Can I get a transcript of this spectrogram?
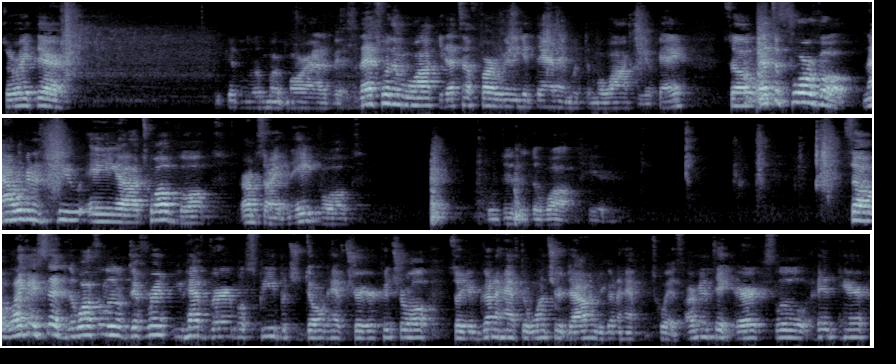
So right there, get a little bit more out of it. So that's with the Milwaukee. That's how far we're gonna get that in with the Milwaukee. Okay. So that's a four volt. Now we're gonna do a uh, 12 volt, or I'm sorry, an 8 volt. We'll do the DeWalt here. So, like I said, the DeWalt's a little different. You have variable speed, but you don't have trigger control. So you're gonna have to, once you're down, you're gonna have to twist. I'm gonna take Eric's little hint here,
